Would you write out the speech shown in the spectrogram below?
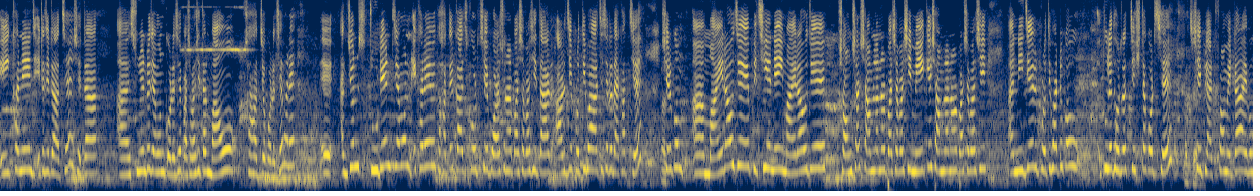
এইখানে যে- এটা যেটা আছে সেটা স্টুডেন্টও যেমন করেছে পাশাপাশি তার মাও সাহায্য করেছে। মানে একজন স্টুডেন্ট যেমন এখানে হাতের কাজ করছে পড়াশোনার পাশাপাশি তার আর যে প্রতিভা আছে সেটা দেখাচ্ছে সেরকম মায়েরাও যে পিছিয়ে নেই মায়েরাও যে সংসার সামলানোর পাশাপাশি মেয়েকে সামলানোর পাশাপাশি নিজের প্রতিভাটুকুও তুলে ধরার চেষ্টা করছে আচ্ছা। সেই প্ল্যাটফর্ম এটা এবং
